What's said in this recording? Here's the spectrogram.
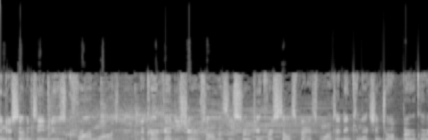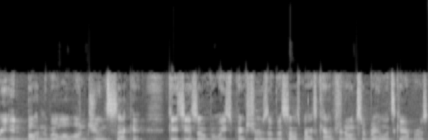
In your 17 News Crime Watch, the Kern County Sheriff's Office is searching for suspects wanted in connection to a burglary in Buttonwillow on June 2nd. KCSO released pictures of the suspects captured on surveillance cameras.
